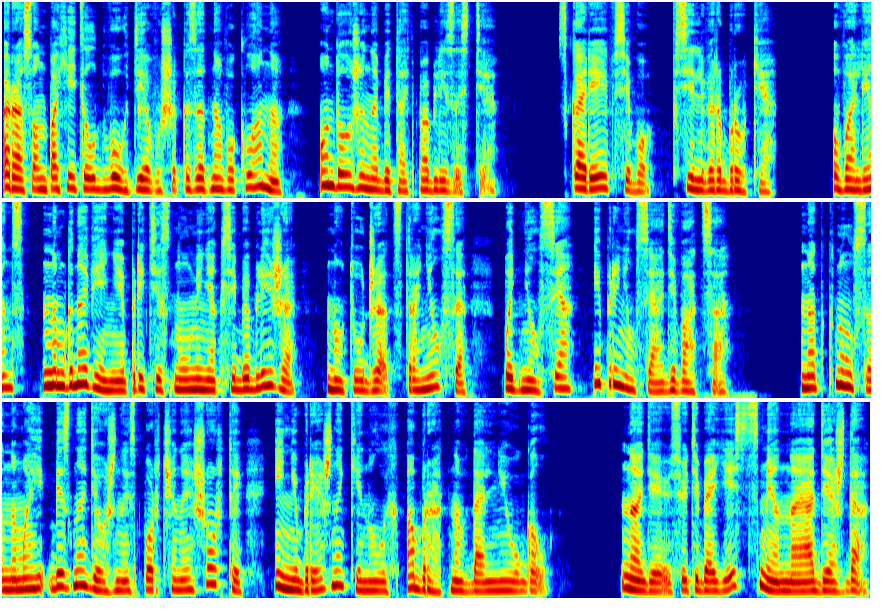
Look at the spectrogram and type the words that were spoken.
Раз он похитил двух девушек из одного клана, он должен обитать поблизости. Скорее всего, в Сильвербруке. Валенс на мгновение притиснул меня к себе ближе, но тут же отстранился, поднялся и принялся одеваться. Наткнулся на мои безнадежно испорченные шорты и небрежно кинул их обратно в дальний угол. «Надеюсь, у тебя есть сменная одежда?»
